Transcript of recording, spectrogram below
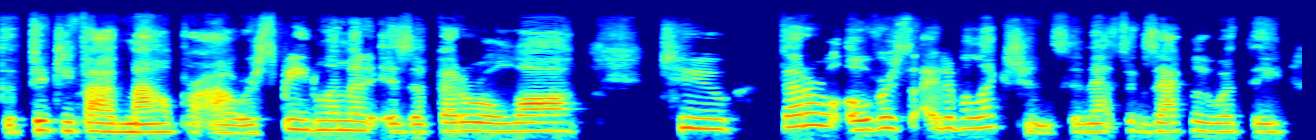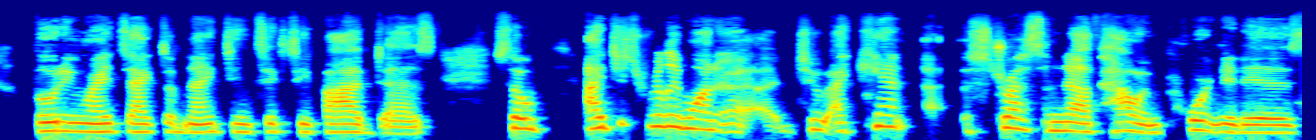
the 55 mile per hour speed limit is a federal law. To federal oversight of elections and that's exactly what the voting rights act of 1965 does so i just really want to, to i can't stress enough how important it is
